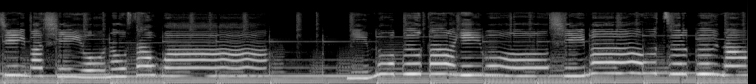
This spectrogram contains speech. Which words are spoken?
島潮の沢にも深いを島うつぶな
